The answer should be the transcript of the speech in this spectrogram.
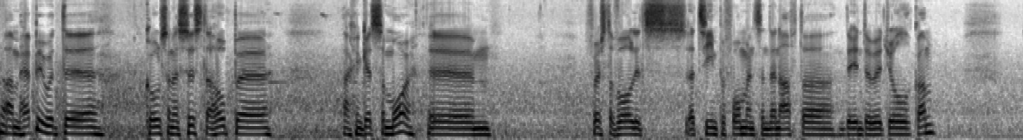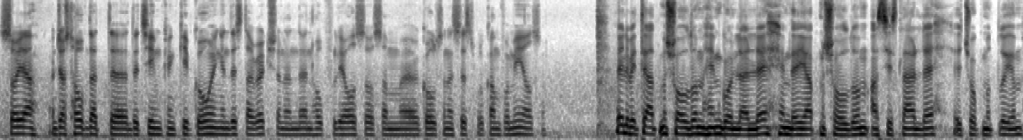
I'm happy with the goals and assists. I hope uh, I can get some more. Um, first of all, it's a team performance, and then after the individual come. So yeah, I just hope that uh, the team can keep going in this direction, and then hopefully also some uh, goals and assists will come for me also. Elbette atmış olduğum hem gollerle hem de yapmış olduğum asistlerle e, çok mutluyum.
